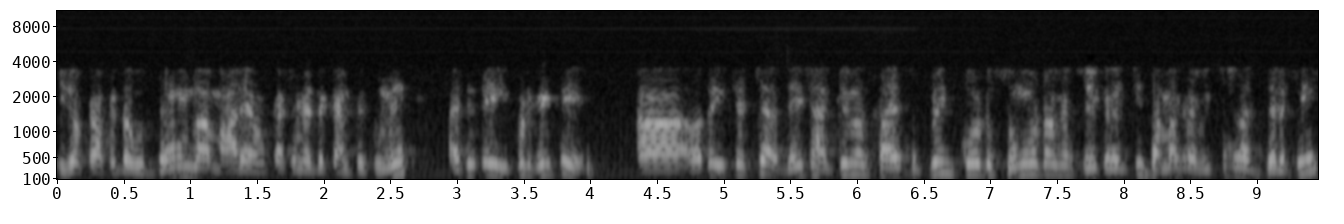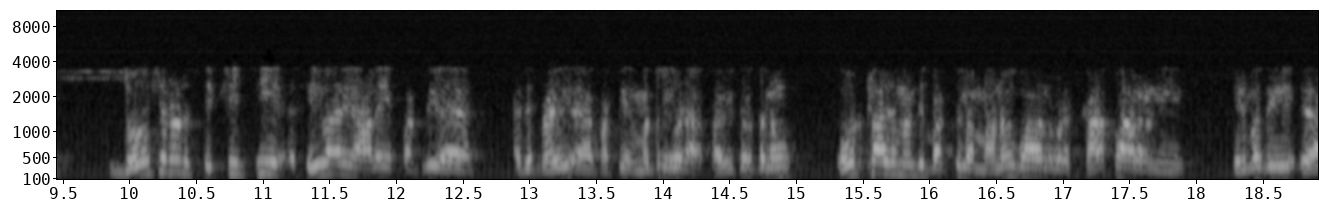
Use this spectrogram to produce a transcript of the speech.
ఇది ఒక పెద్ద ఉద్యమంలా మారే అవకాశం అయితే కనిపిస్తుంది. అయితే ఇప్పటికైతే ఆ ఈ చర్చ దేశ అంతిమ స్థాయి సుప్రీంకోర్టు సుమోటోగా స్వీకరించి సమగ్ర విచారణ జరిపి దోషులను శిక్షించి శ్రీవారి ఆలయ పత్రి అదే పవి- ఆ, మొత్తం కూడా పవిత్రతను కోట్లాది మంది భక్తుల మనోభావాలను కూడా కాపాడాలని తిరుమతి ఆ,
